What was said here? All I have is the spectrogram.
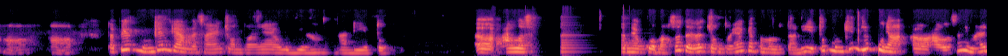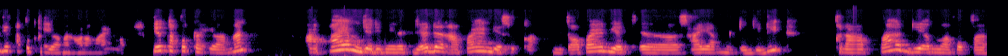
Uh, uh. Tapi mungkin kayak misalnya contohnya yang lu bilang tadi itu, uh, alasan yang gue maksud adalah contohnya kayak temen lu tadi itu mungkin dia punya uh, alasan di mana dia takut kehilangan orang lain loh. Dia takut kehilangan apa yang menjadi milik dia dan apa yang dia suka gitu, apa yang dia uh, sayang gitu. Jadi kenapa dia melakukan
